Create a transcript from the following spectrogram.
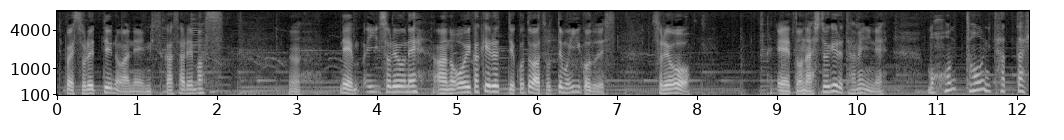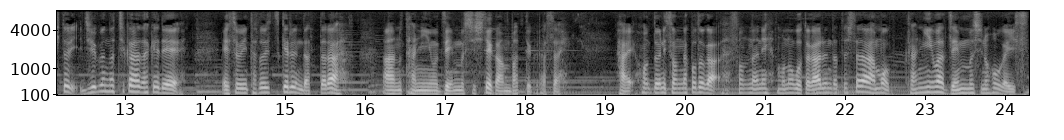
やっぱりそれっていうのはね見透かされます、うん、でそれをねあの追いかけるっていうことはとってもいいことです。それを、えーと、成し遂げるためにねもう本当にたった一人自分の力だけで、えー、それにたどり着けるんだったらあの他人を全無視して頑張ってください。はい本当にそんなことがそんなね物事があるんだとしたらもう他人は全無視の方がいいです。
